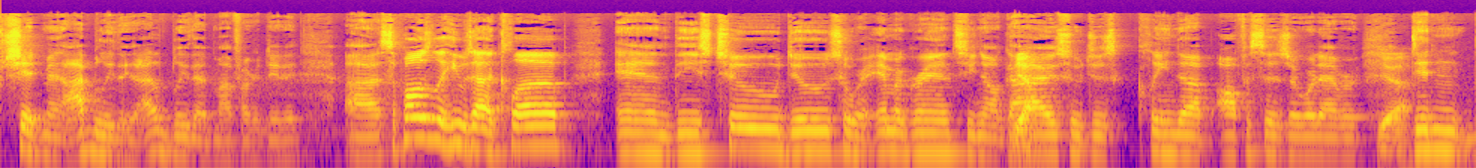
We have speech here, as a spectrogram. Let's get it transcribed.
shit, man, I believe that I believe that motherfucker did it. Uh, supposedly he was at a club and these two dudes who were immigrants, you know, guys who just cleaned up offices or whatever, Yeah. didn't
